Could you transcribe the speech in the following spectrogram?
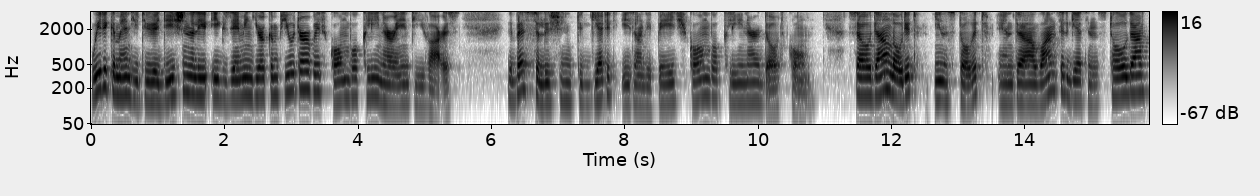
We recommend you to additionally examine your computer with Combo Cleaner antivirus. The best solution to get it is on the page combocleaner.com. So download it, install it, and uh, once it gets installed, uh,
